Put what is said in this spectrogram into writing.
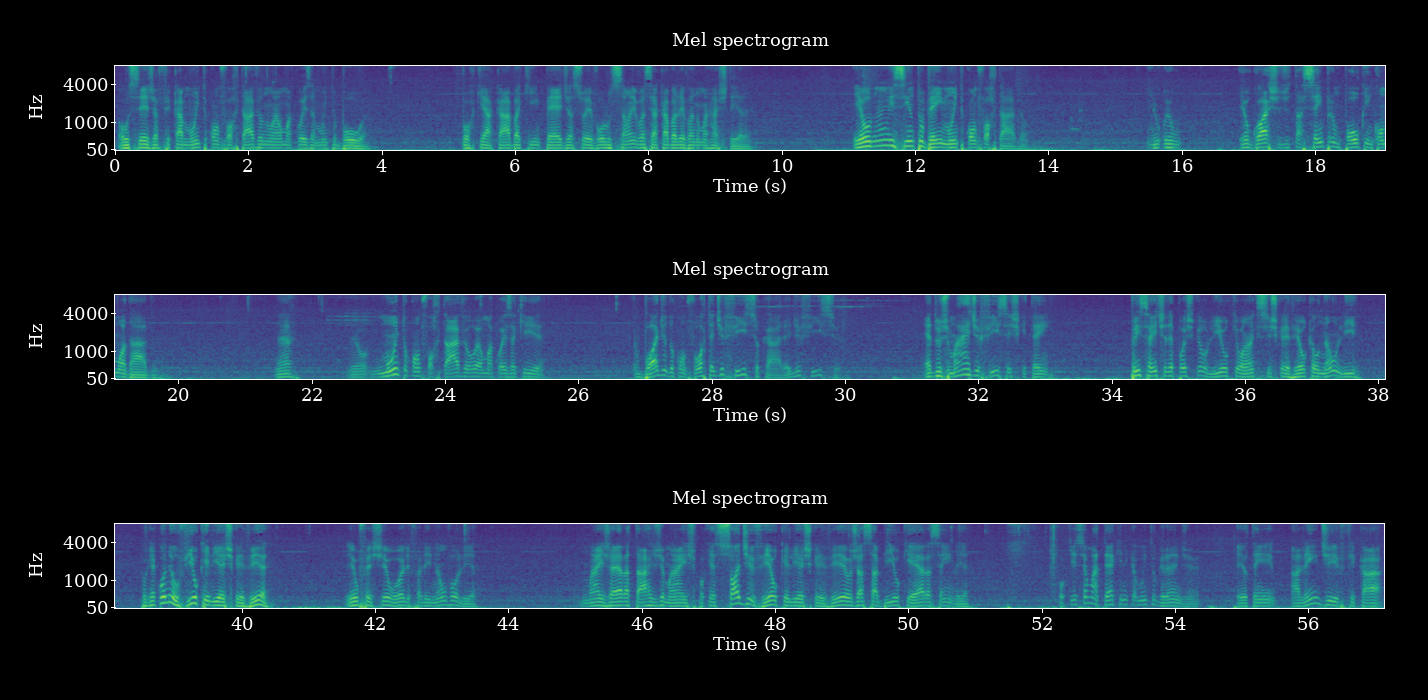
Ou seja, ficar muito confortável não é uma coisa muito boa porque acaba que impede a sua evolução e você acaba levando uma rasteira. Eu não me sinto bem, muito confortável. Eu, eu, eu gosto de estar sempre um pouco incomodado. Né? Eu, muito confortável é uma coisa que. O bode do conforto é difícil, cara. É difícil. É dos mais difíceis que tem. Principalmente depois que eu li o que o Anx escreveu, que eu não li. Porque quando eu vi o que ele ia escrever, eu fechei o olho e falei, não vou ler. Mas já era tarde demais, porque só de ver o que ele ia escrever eu já sabia o que era sem ler. Porque isso é uma técnica muito grande. Eu tenho, além de ficar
